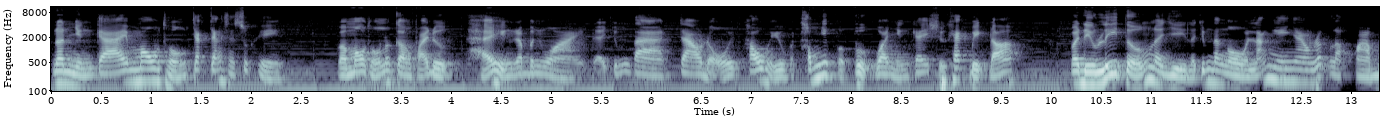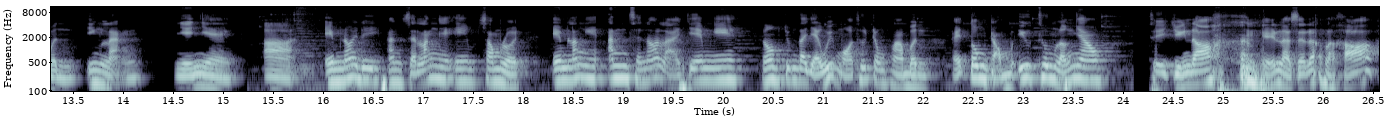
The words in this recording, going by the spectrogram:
Nên những cái mâu thuẫn chắc chắn sẽ xuất hiện và mâu thuẫn nó cần phải được thể hiện ra bên ngoài để chúng ta trao đổi, thấu hiểu và thống nhất và vượt qua những cái sự khác biệt đó. Và điều lý tưởng là gì? Là chúng ta ngồi lắng nghe nhau rất là hòa bình, yên lặng, nhẹ nhàng. À em nói đi, anh sẽ lắng nghe em, xong rồi em lắng nghe, anh sẽ nói lại cho em nghe, đúng không? Chúng ta giải quyết mọi thứ trong hòa bình. Hãy tôn trọng và yêu thương lẫn nhau. Thì chuyện đó, anh nghĩ là sẽ rất là khó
